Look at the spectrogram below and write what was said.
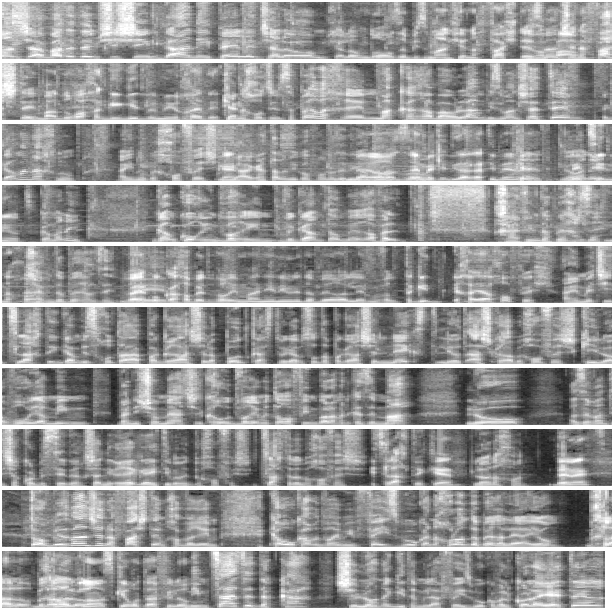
בזמן שעבדתם 60, דני פלד, שלום. שלום דרור, זה בזמן שנפשתם בזמן הפעם. שנפשתם. מהדורה חגיגית ומיוחדת. כי אנחנו רוצים לספר לכם מה קרה בעולם בזמן שאתם, וגם אנחנו, היינו בחופש. כן. התגעגעת למיקרופון הזה? התגעגעת. לחזור? האמת שהתגעגעתי באמת, כן, גם בלי אני, ציניות. גם אני. גם קורים דברים, וגם אתה אומר, אבל חייבים לדבר על זה. נכון. חייבים לדבר על זה. והיה ו- כל כך הרבה דברים מעניינים לדבר עליהם, אבל תגיד, איך היה החופש? האמת שהצלחתי גם בזכות הפגרה של הפודקאסט וגם בזכות הפגרה של נקסט להיות אשכרה בחופש כאילו עברו ימים ואני שומע שקרו דברים מטורפים בעולם ואני כזה מה לא אז הבנתי שהכל בסדר שאני רגע הייתי באמת בחופש הצלחת להיות בחופש הצלחתי, כן. לא נכון באמת. טוב בזמן שנפשתם חברים קרו כמה דברים עם פייסבוק אנחנו לא נדבר עליה היום בכלל לא. בכלל לא. לא. לא נזכיר אותה אפילו. נמצא איזה דקה שלא נגיד את המילה פייסבוק אבל כל היתר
